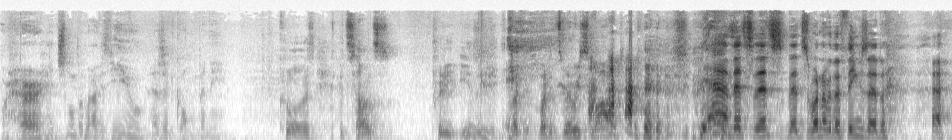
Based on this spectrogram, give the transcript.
or her, it's not about you as a company. Cool. It, sounds pretty easy, but but it's very smart. yeah, that's that's that's one of the things that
